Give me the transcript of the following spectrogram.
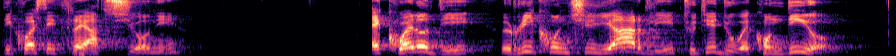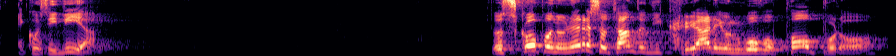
di queste tre azioni è quello di riconciliarli tutti e due con Dio e così via. Lo scopo non era soltanto di creare un nuovo popolo,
